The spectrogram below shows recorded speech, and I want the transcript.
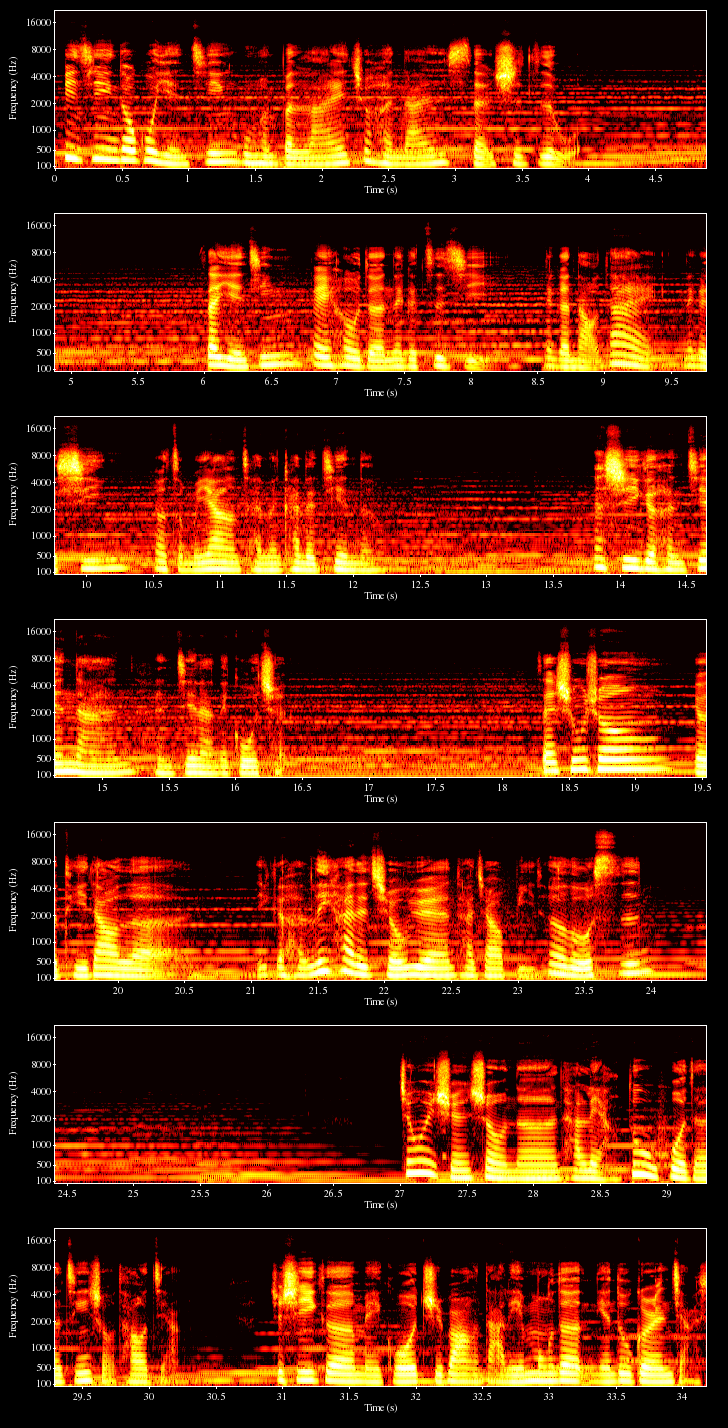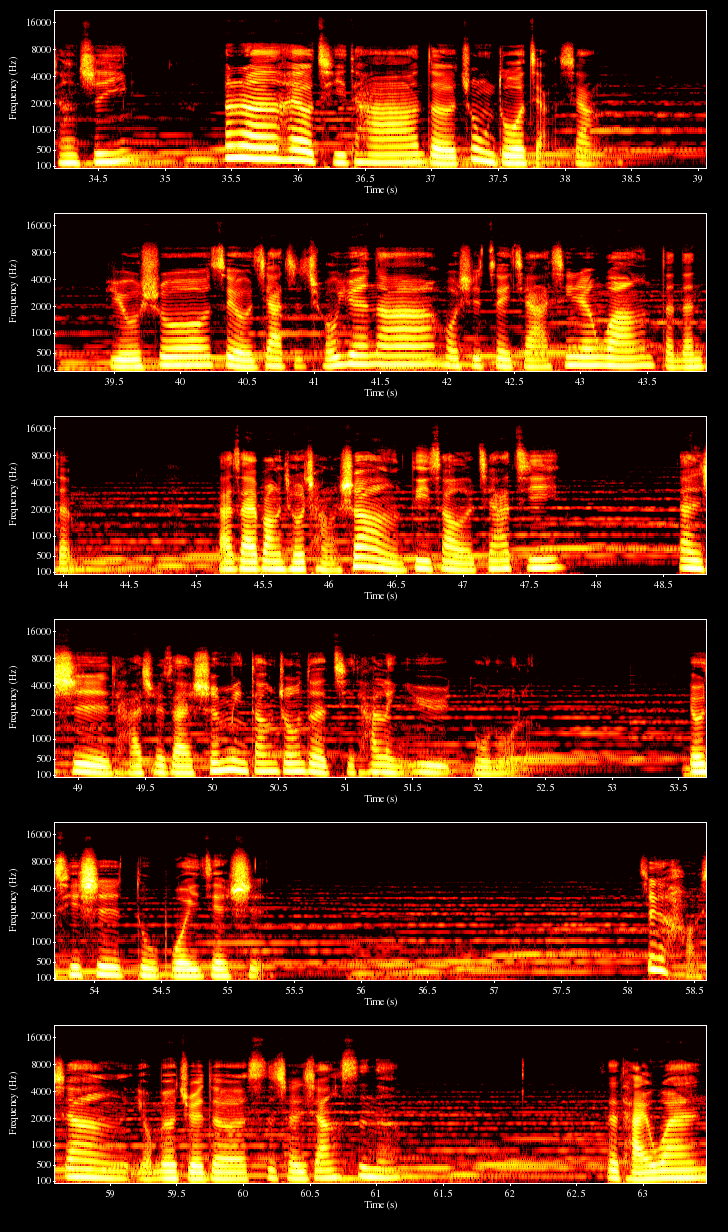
毕竟透过眼睛，我们本来就很难审视自我。在眼睛背后的那个自己，那个脑袋，那个心，要怎么样才能看得见呢？那是一个很艰难、很艰难的过程。在书中有提到了一个很厉害的球员，他叫比特罗斯。这位选手呢，他两度获得金手套奖，这是一个美国职棒大联盟的年度个人奖项之一。当然还有其他的众多奖项。比如说最有价值球员啊，或是最佳新人王等等等。他在棒球场上缔造了佳绩，但是他却在生命当中的其他领域堕落了，尤其是赌博一件事。这个好像有没有觉得似曾相似呢？在台湾，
